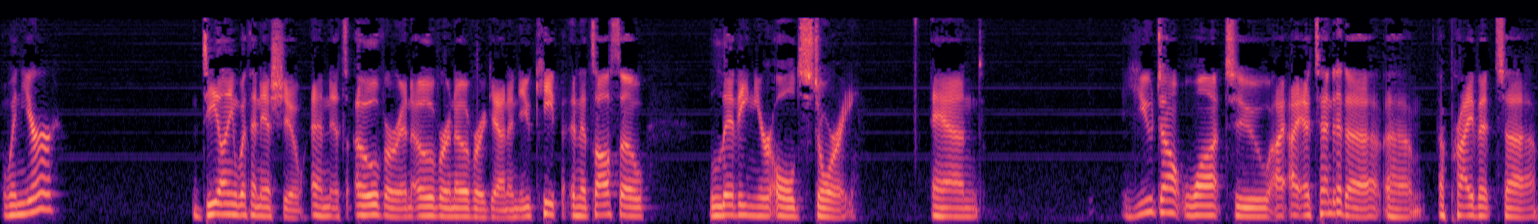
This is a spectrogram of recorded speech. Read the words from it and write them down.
when you're dealing with an issue and it's over and over and over again, and you keep, and it's also living your old story. And you don't want to. I, I attended a um, a private uh,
